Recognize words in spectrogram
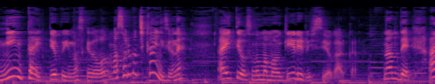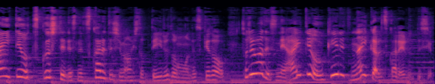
忍耐ってよく言いますけど、まあ、それも近いんですよね。相手をそのまま受け入れる必要があるから。なので相手を尽くしてですね疲れてしまう人っていると思うんですけどそれはですね相手を受け入れてないから疲れるんですよ。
